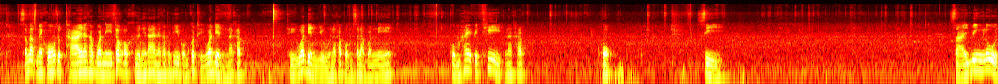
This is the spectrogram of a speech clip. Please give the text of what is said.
ๆสำหรับในโค้งสุดท้ายนะครับ วันนี้ต้องเอาคืนให้ได้นะครับพี่ๆผมก็ถือว่าเด่นนะครับ ถือว่าเด่นอยู่นะครับ ผมสำหรับวันนี้ ผมให้ไปที่นะครับหกสี่สายวิ่งลูด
